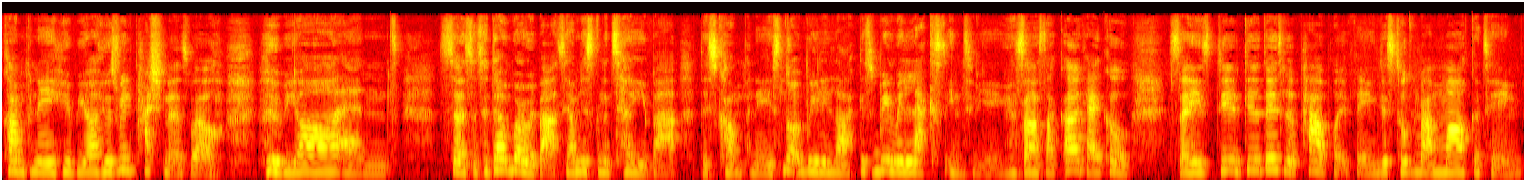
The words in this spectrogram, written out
company, who we are, who's really passionate as well, who we are, and so, so, so don't worry about it, I'm just going to tell you about this company. It's not really like, it's a really relaxed interview. So I was like, okay, cool. So he's doing this little PowerPoint thing, just talking about marketing,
